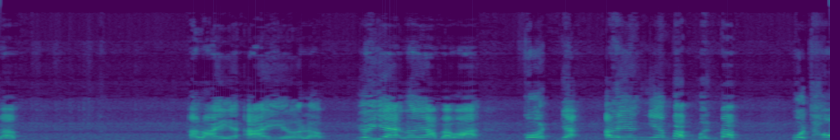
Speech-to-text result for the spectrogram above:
แบบ อะไรอะไอเหรอแล้วเยอะแยะเลยอะแบบว่ากดยาอะไรอย่างเงี้ยแบบเหมือนแบบปวดท้อ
